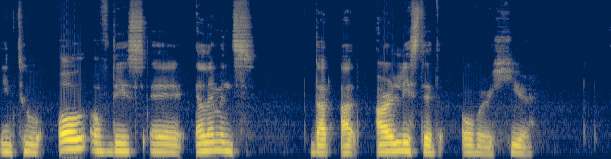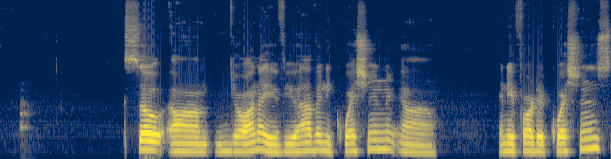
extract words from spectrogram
into all of these uh, elements that are, are listed over here. So, um, Joanna, if you have any question, uh, any further questions,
